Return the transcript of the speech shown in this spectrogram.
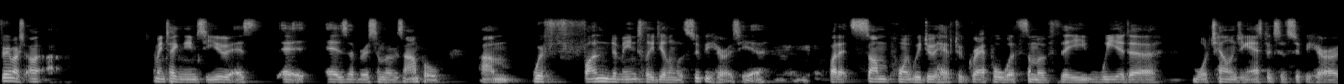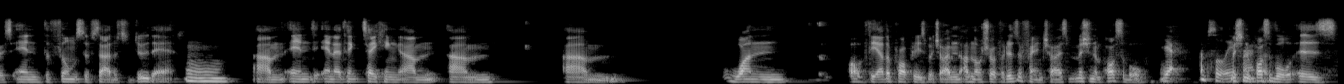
very much. I, I mean, taking the MCU as as a very similar example, um, we're fundamentally dealing with superheroes here, but at some point we do have to grapple with some of the weirder, more challenging aspects of superheroes, and the films have started to do that. Mm. Um, and and I think taking um, um, um, one of the other properties, which I'm, I'm not sure if it is a franchise, Mission Impossible. Yeah, absolutely. Mission franchise. Impossible is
